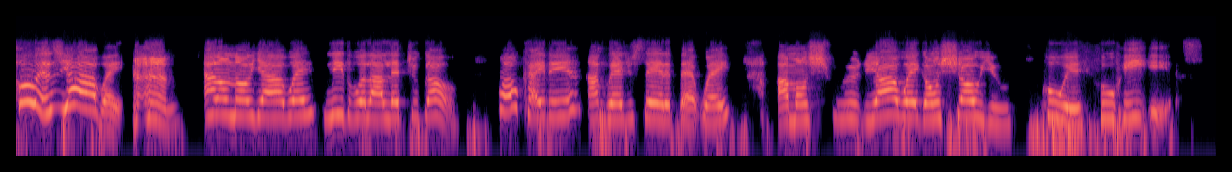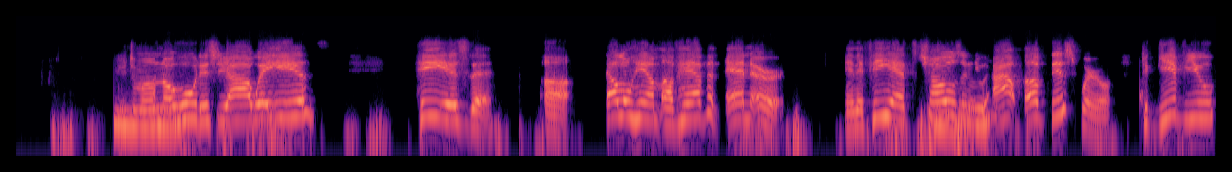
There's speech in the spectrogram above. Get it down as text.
Who is Yahweh? I don't know Yahweh, neither will I let you go. Okay, then. I'm glad you said it that way. I'm gonna sh- Yahweh gonna show you who is who He is. You mm-hmm. to know who this Yahweh is? He is the uh, Elohim of heaven and earth. And if He has chosen mm-hmm. you out of this world to give you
